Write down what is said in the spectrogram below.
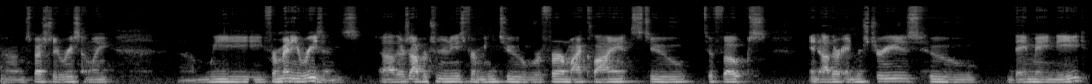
um, especially recently. Um, we, for many reasons, uh, there's opportunities for me to refer my clients to to folks in other industries who they may need.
